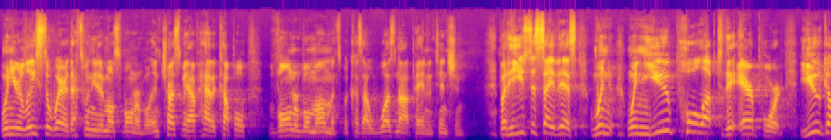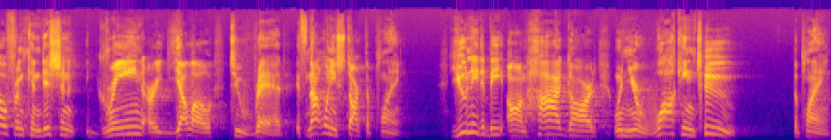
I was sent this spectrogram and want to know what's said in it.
When you're least aware, that's when you're the most vulnerable. And trust me, I've had a couple vulnerable moments because I was not paying attention. But he used to say this when, when you pull up to the airport, you go from condition green or yellow to red. It's not when you start the plane. You need to be on high guard when you're walking to the plane.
